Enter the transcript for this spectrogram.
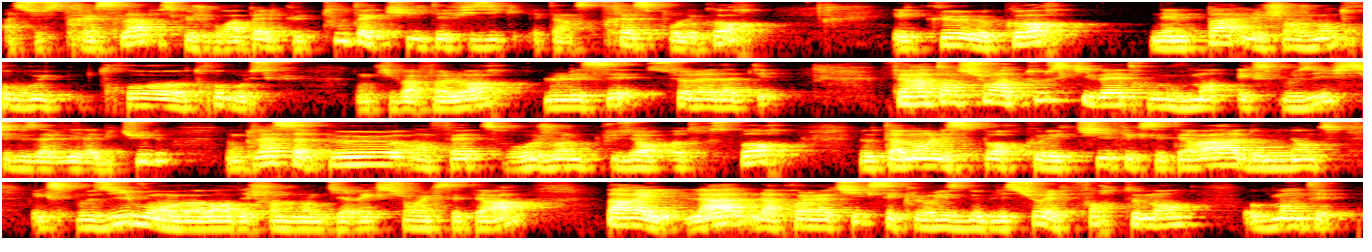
à ce stress-là, parce que je vous rappelle que toute activité physique est un stress pour le corps, et que le corps n'aime pas les changements trop, trop, trop brusques. Donc il va falloir le laisser se réadapter. Faire attention à tout ce qui va être mouvement explosif si vous aviez l'habitude. Donc là, ça peut en fait rejoindre plusieurs autres sports, notamment les sports collectifs, etc., dominantes explosives, où on va avoir des changements de direction, etc. Pareil, là, la problématique, c'est que le risque de blessure est fortement augmenté.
